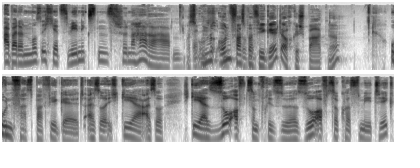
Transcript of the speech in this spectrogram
Aber dann muss ich jetzt wenigstens schöne Haare haben. Du hast un unfassbar viel Geld auch gespart, ne? Unfassbar viel Geld. Also ich gehe ja, also ich gehe ja so oft zum Friseur, so oft zur Kosmetik.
